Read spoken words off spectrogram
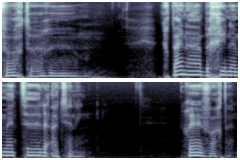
Even wachten hoor. Eh, ik ga bijna beginnen met eh, de uitzending. Nog even wachten.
